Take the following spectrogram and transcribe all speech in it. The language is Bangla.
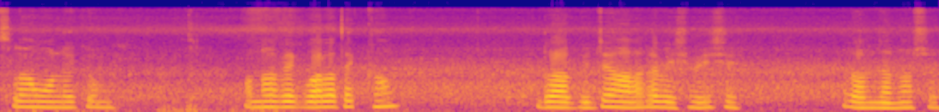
আসসালামু আলাইকুম। অন্যভাবে ভালো থাকুন দোয়া করছেন আমাকে বেশি বেশি রমজান মাসে।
